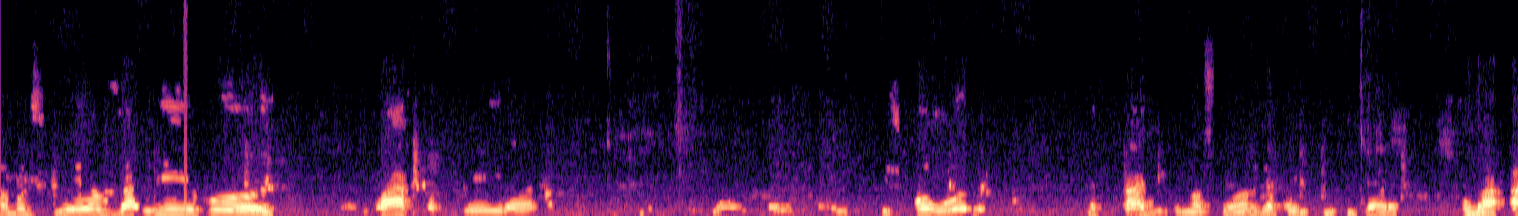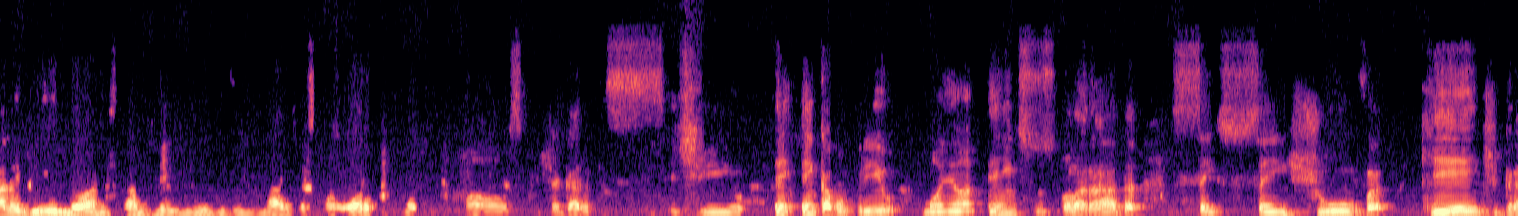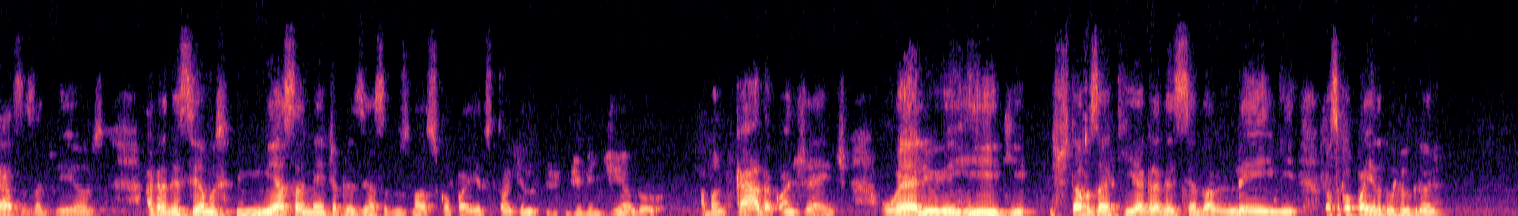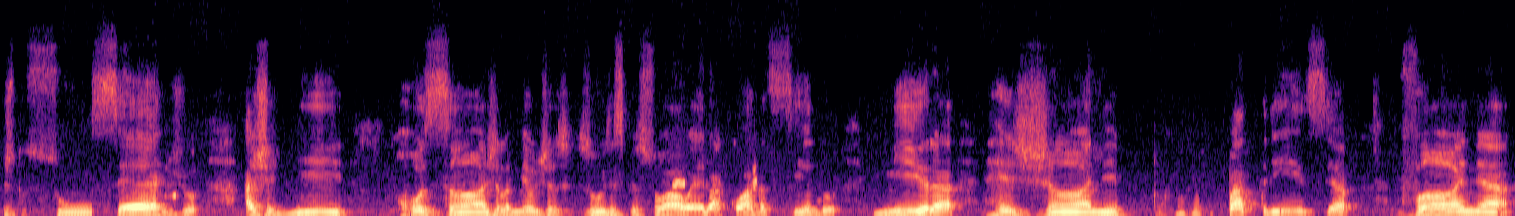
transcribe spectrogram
Chegamos, meus amigos! Quarta-feira. Piscou o olho, metade do nosso ano já foi embora. Uma alegria enorme estarmos reunidos em mais esta hora com os nossos irmãos que chegaram aqui cedinho, em, em Cabo Frio, manhã ensolarada, sem, sem chuva, quente, graças a Deus. Agradecemos imensamente a presença dos nossos companheiros que estão aqui dividindo a bancada com a gente, o Hélio e o Henrique. Estamos aqui agradecendo a Leime, nossa companheira do Rio Grande do Sul, Sérgio, a Geni, Rosângela, meu Jesus, esse pessoal, Hélio, acorda cedo. Mira, Rejane, Patrícia, Vânia,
